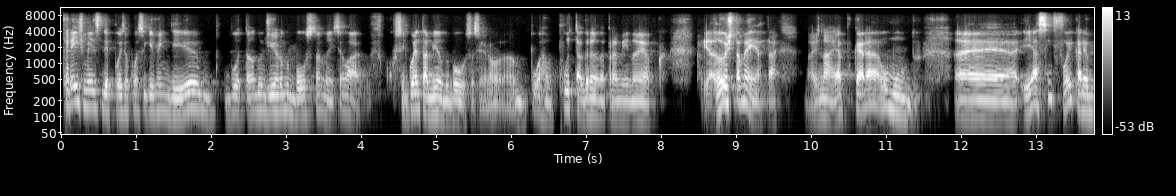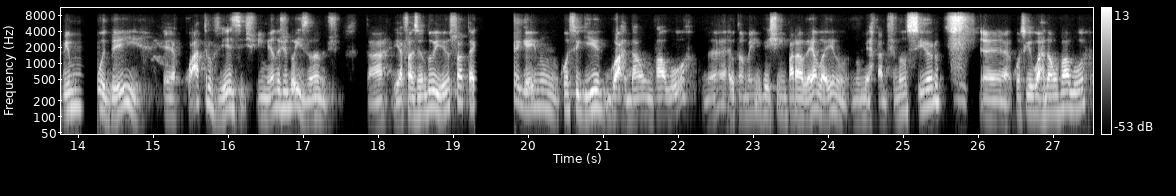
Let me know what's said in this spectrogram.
Três meses depois eu consegui vender botando um dinheiro no bolso também, sei lá, 50 mil no bolso, assim, era uma, porra, uma puta grana para mim na época. E hoje também é, tá? Mas na época era o mundo. É, e assim foi, cara, eu me mudei é, quatro vezes em menos de dois anos, tá? Ia fazendo isso até cheguei num consegui guardar um valor, né? Eu também investi em paralelo aí no, no mercado financeiro, é, consegui guardar um valor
